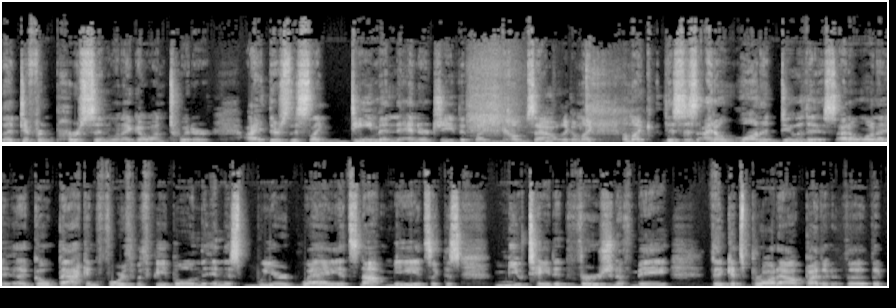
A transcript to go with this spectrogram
a different person when I go on Twitter. I there's this like demon energy that like comes out. Like I'm like I'm like this is I don't want to do this. I don't want to uh, go back and forth with people in in this weird way. It's not me. It's like this mutated version of me that gets brought out by the the, the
